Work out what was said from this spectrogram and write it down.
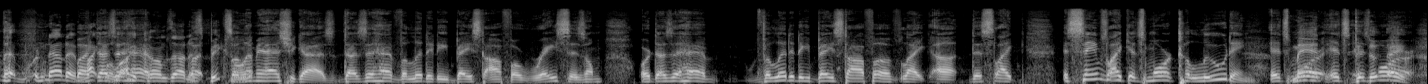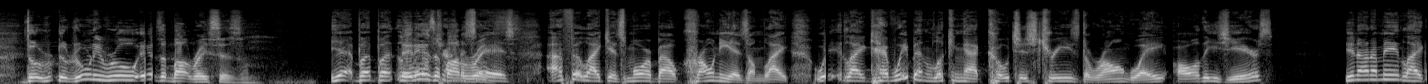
that now that but Mike Mularkey have, comes out and speaks but on let me ask you guys: Does it have validity based off of racism, or does it have validity based off of like uh, this like it seems like it's more colluding it's Man, more it's, it's the, more hey, the, the rooney rule is about racism yeah, but but it is about a race. Is, I feel like it's more about cronyism. Like, we, like have we been looking at coaches' trees the wrong way all these years? You know what I mean? Like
